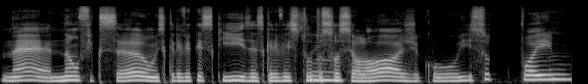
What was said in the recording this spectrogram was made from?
né, não ficção, escrever pesquisa, escrever estudo Sim. sociológico, isso foi,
